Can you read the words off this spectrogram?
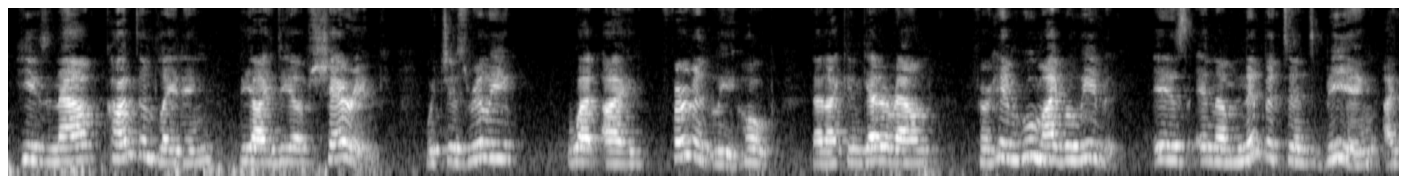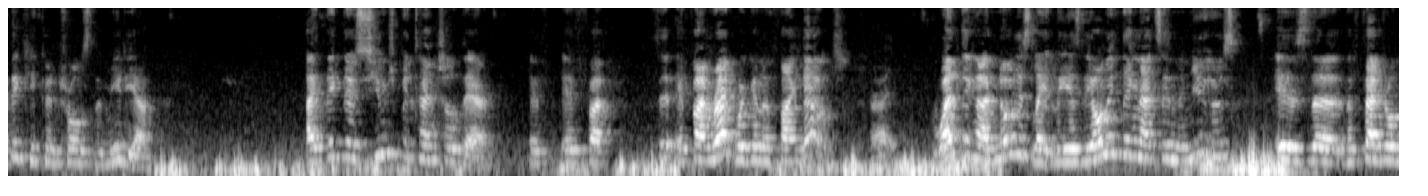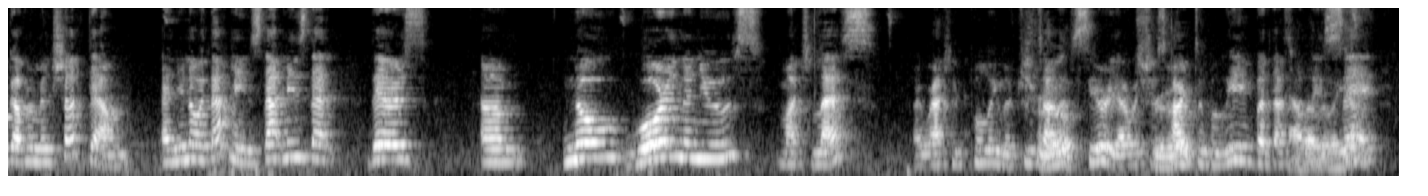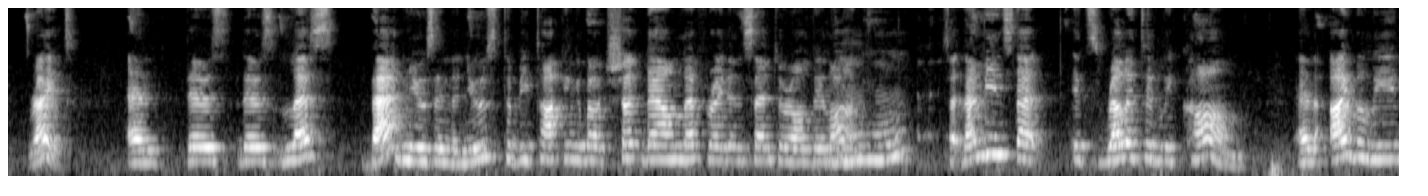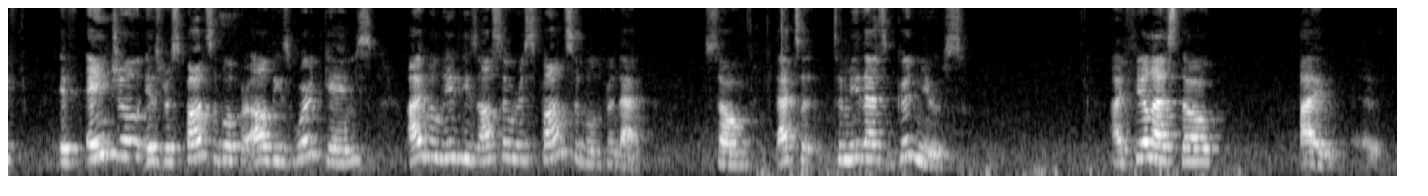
he's now contemplating the idea of sharing, which is really what I fervently hope that I can get around for him, whom I believe is an omnipotent being. I think he controls the media. I think there's huge potential there. If, if, uh, if I'm right, we're going to find out. Right. One thing I've noticed lately is the only thing that's in the news is the, the federal government shutdown. And you know what that means? That means that there's um, no war in the news, much less. We're actually pulling the troops out of Syria, which is hard to believe, but that's what they say. Right. And there's, there's less bad news in the news to be talking about shutdown left, right, and center all day long. Mm-hmm. So that means that it's relatively calm. And I believe if Angel is responsible for all these word games, I believe he's also responsible for that. So that's a, to me, that's good news. I feel as though I,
